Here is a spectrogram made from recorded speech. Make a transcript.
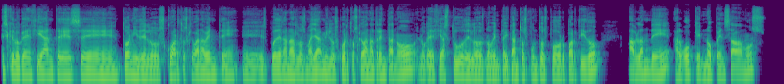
Es que lo que decía antes eh, Tony de los cuartos que van a 20 eh, puede ganar los Miami, los cuartos que van a 30 no. Lo que decías tú de los noventa y tantos puntos por partido, hablan de algo que no pensábamos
